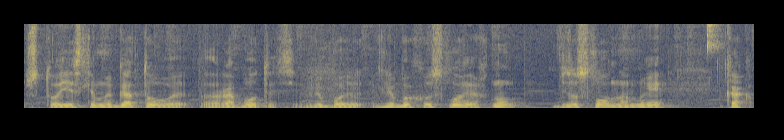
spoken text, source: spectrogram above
что если мы готовы работать в, любой, в любых условиях, ну, безусловно, мы как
